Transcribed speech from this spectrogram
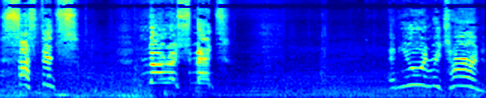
sustenance, nourishment. And you in return,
